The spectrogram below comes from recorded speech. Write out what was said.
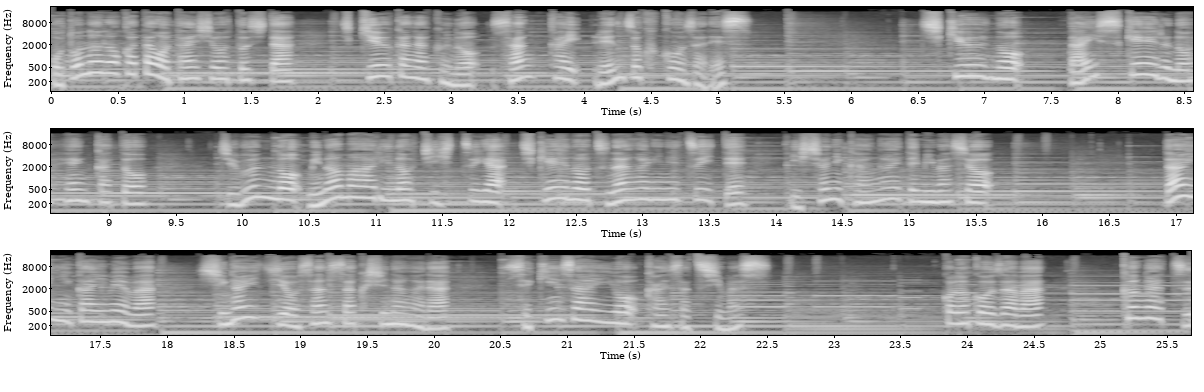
大人の方を対象とした地球科学の3回連続講座です。地球の大スケールの変化と自分の身の回りの地質や地形のつながりについて一緒に考えてみましょう。第2回目は市街地を散策しながら石材を観察します。この講座は9月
